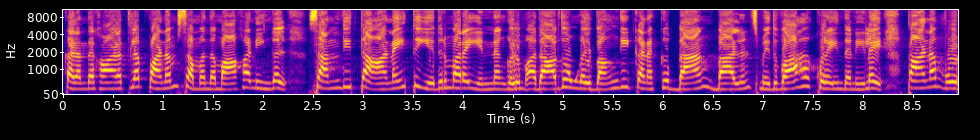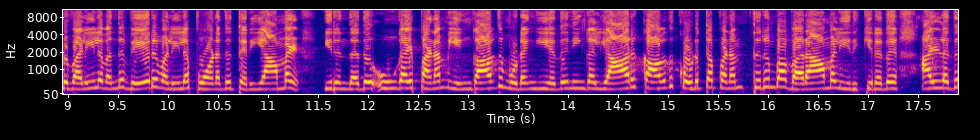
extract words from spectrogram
கடந்த காலத்துல பணம் சம்பந்தமாக நீங்கள் சந்தித்த அனைத்து எதிர்மறை எண்ணங்களும் அதாவது உங்கள் வங்கி கணக்கு பேங்க் பேலன்ஸ் மெதுவாக குறைந்த நிலை பணம் ஒரு வழியில வந்து வேறு வழியில போனது தெரியாமல் இருந்தது. உங்கள் பணம் எங்காவது முடங்கியது. நீங்கள் யாருக்காவது கொடுத்து பணம் திரும்ப வராமல் இருக்கிறது. அல்லது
